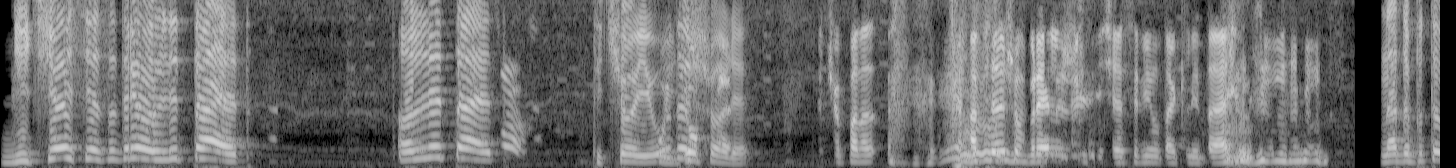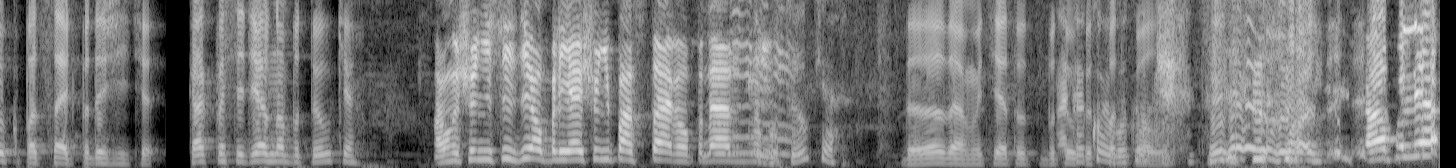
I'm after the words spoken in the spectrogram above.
Ничего себе, смотри, он летает. Он летает. Ты чё, Иуда, ёпта. что ли? Ты чё, пона- представляешь, что в реальной жизни сейчас Рил так летает? Надо бутылку подставить, подождите. Как посидел на бутылке? А он еще не сидел, бля, я еще не поставил, подожди. бутылке? Да-да-да, мы тебе тут бутылку с подколом. Да, бля,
